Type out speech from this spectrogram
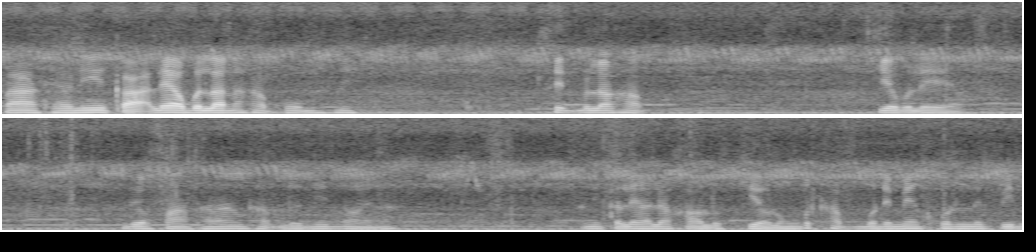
ป้าแถวนี้กะแล้วไปแล้วนะครับผมนี่เสร็จไปแล้วครับเกี่ยวไปแล้วเดี๋ยวฟังทางนั้นครับเดินนิดหน่อยนะอันนี้ก็แล้วแล้วเขารถเกี่ยวลงรถขับบนได้แม่งคนเลยปีน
